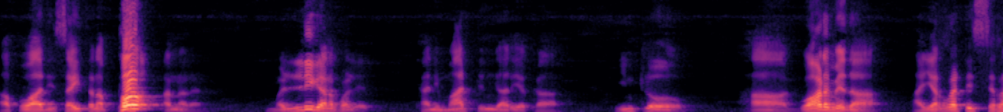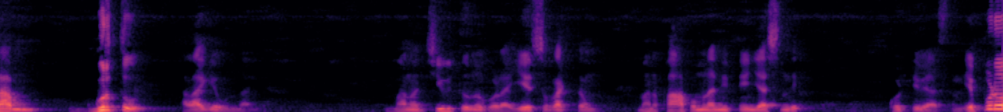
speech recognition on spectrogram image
అపవాది సైతన పో అన్నాడు ఆయన. మళ్ళీ కనపడలేదు. కానీ మార్టిన్ గారి యొక్క ఇంట్లో ఆ గోడ మీద ఆ ఎర్రటి సిరా గుర్తు అలాగే ఉందంట. మన జీవితంలో కూడా ఏసు రక్తం మన పాపములన్నింటిని ఏం చేస్తుంది? కొట్టివేస్తుంది ఎప్పుడు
